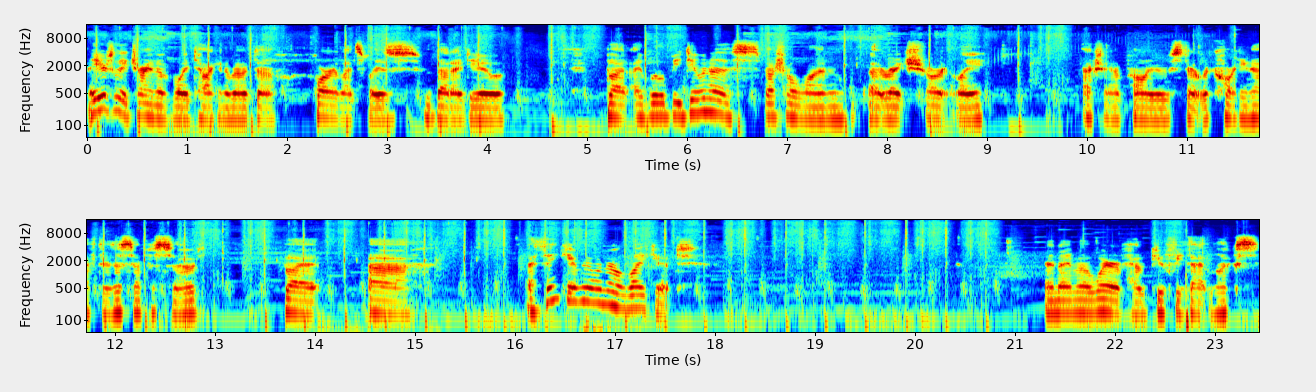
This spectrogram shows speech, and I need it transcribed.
I usually try and avoid talking about the horror Let's Plays that I do, but I will be doing a special one uh, right shortly. Actually, I'll probably start recording after this episode, but, uh, I think everyone will like it. And I'm aware of how goofy that looks.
